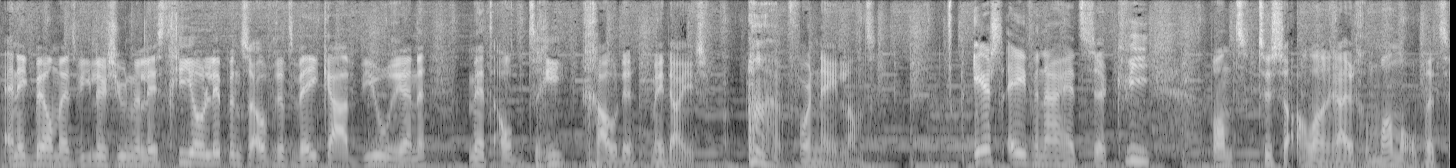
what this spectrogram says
En ik bel met wielerjournalist Gio Lippens over het WK wielrennen... met al drie gouden medailles voor Nederland. Eerst even naar het circuit. Want tussen alle ruige mannen op het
